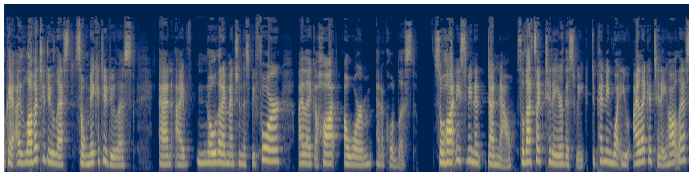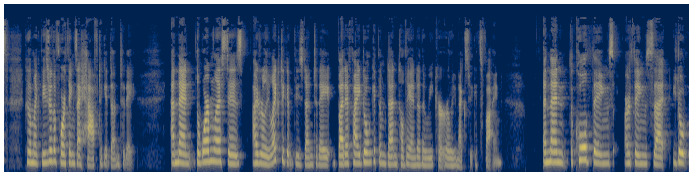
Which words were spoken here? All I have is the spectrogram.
Okay, I love a to do list. So make a to do list. And I know that I mentioned this before. I like a hot, a warm, and a cold list. So hot needs to be done now. So that's like today or this week, depending what you. I like a today hot list because I'm like these are the four things I have to get done today. And then the warm list is I'd really like to get these done today, but if I don't get them done till the end of the week or early next week, it's fine. And then the cold things are things that you don't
